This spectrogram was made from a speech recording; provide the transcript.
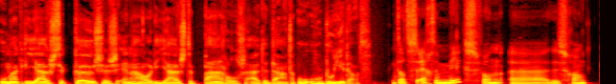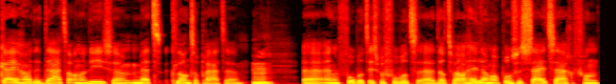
Hoe maak je de juiste keuzes en hou je de juiste parels uit de data? Hoe, hoe doe je dat? Dat is echt een mix van uh, dus gewoon keiharde data-analyse met klanten praten. Mm. Uh, en een voorbeeld is bijvoorbeeld uh, dat we al heel lang op onze site zagen van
